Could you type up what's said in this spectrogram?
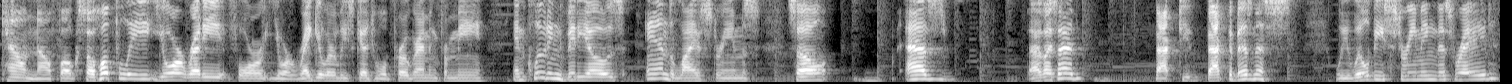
town now, folks, so hopefully you're ready for your regularly scheduled programming from me, including videos and live streams. So, as as I said, back to back to business. We will be streaming this raid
